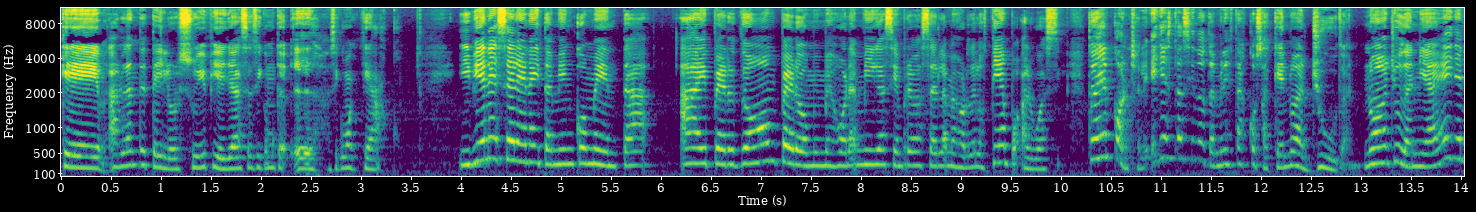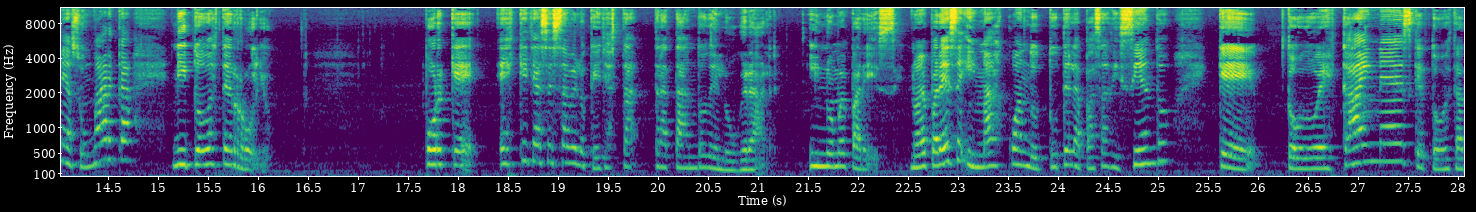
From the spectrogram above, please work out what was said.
que hablan de Taylor Swift y ella hace así como que, así como que asco. Y viene Selena y también comenta ay, perdón, pero mi mejor amiga siempre va a ser la mejor de los tiempos, algo así. Entonces, conchale, ella está haciendo también estas cosas que no ayudan, no ayudan ni a ella, ni a su marca, ni todo este rollo. Porque es que ya se sabe lo que ella está tratando de lograr. Y no me parece. No me parece, y más cuando tú te la pasas diciendo que todo es kindness, que todo está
